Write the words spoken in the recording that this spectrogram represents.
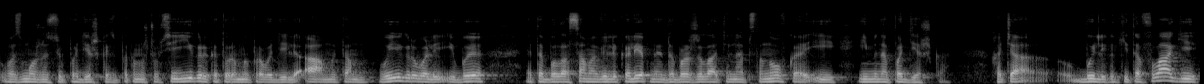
возможностью поддержки, потому что все игры, которые мы проводили, а, мы там выигрывали, и б, это была самая великолепная доброжелательная обстановка и именно поддержка. Хотя были какие-то флаги,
